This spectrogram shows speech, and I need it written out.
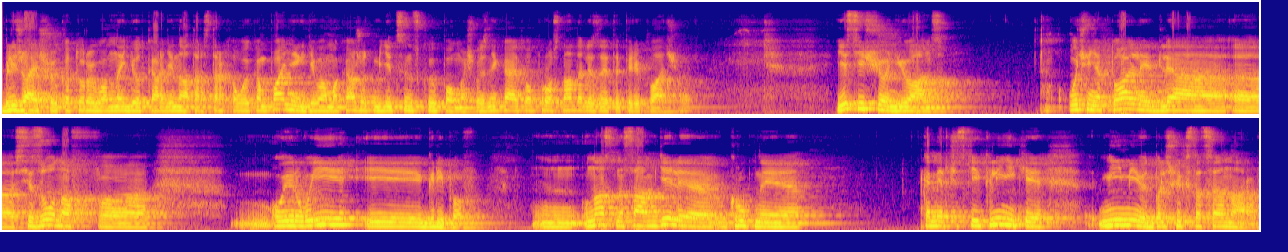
ближайшую, которую вам найдет координатор страховой компании, где вам окажут медицинскую помощь. Возникает вопрос, надо ли за это переплачивать. Есть еще нюанс очень актуальный для э, сезонов э, ОРВИ и гриппов. У нас на самом деле крупные коммерческие клиники не имеют больших стационаров.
